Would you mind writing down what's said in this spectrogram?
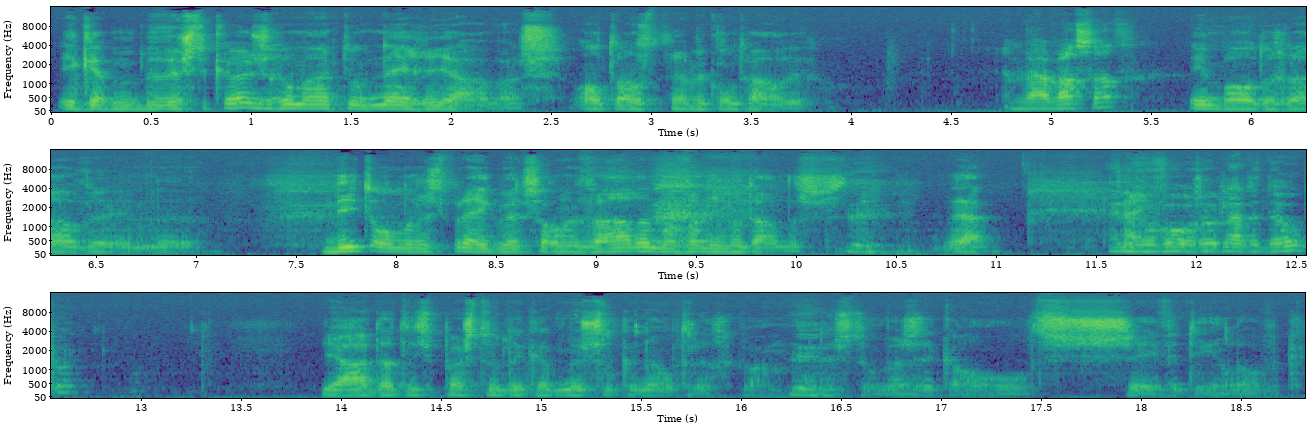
Ik heb een bewuste keuze gemaakt toen ik negen jaar was. Althans, dat heb ik onthouden. En waar was dat? In Bodegraven. In, eh, niet onder een spreekbeurt van mijn vader, maar van iemand anders. Ja. En dan vervolgens ook laten dopen. ja, dat is pas toen ik uit Musselkanaal terugkwam. Ja. Dus toen was ik al 17 geloof ik.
